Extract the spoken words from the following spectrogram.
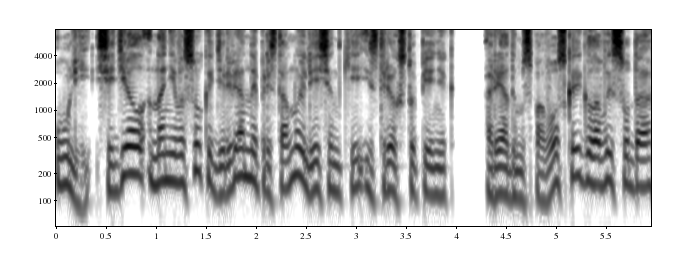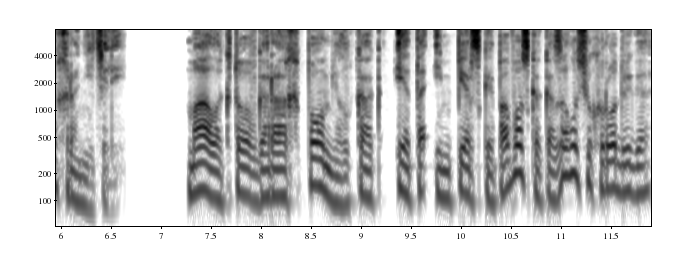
Ули сидел на невысокой деревянной приставной лесенке из трех ступенек, рядом с повозкой главы суда хранителей. Мало кто в горах помнил, как эта имперская повозка оказалась у Хродвига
